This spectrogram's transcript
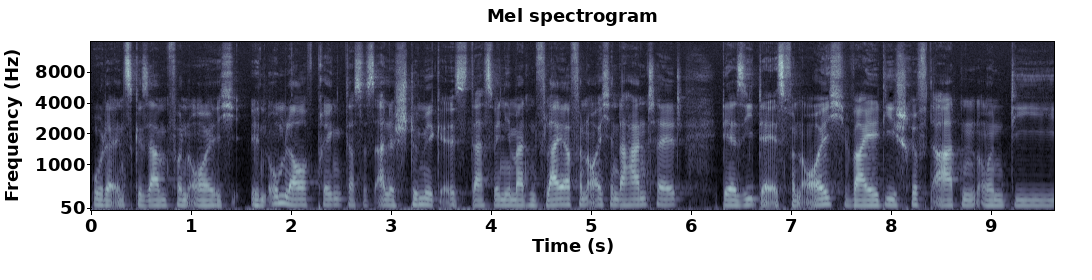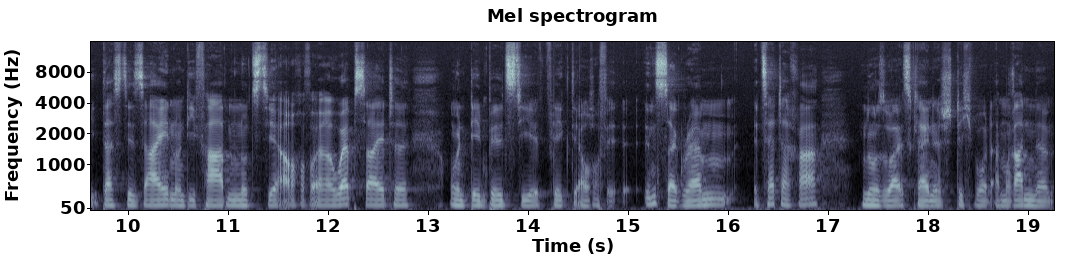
oder insgesamt von euch in Umlauf bringt, dass es alles stimmig ist, dass wenn jemand einen Flyer von euch in der Hand hält, der sieht, der ist von euch, weil die Schriftarten und die, das Design und die Farben nutzt ihr auch auf eurer Webseite und den Bildstil pflegt ihr auch auf Instagram etc. Nur so als kleines Stichwort am Rande.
